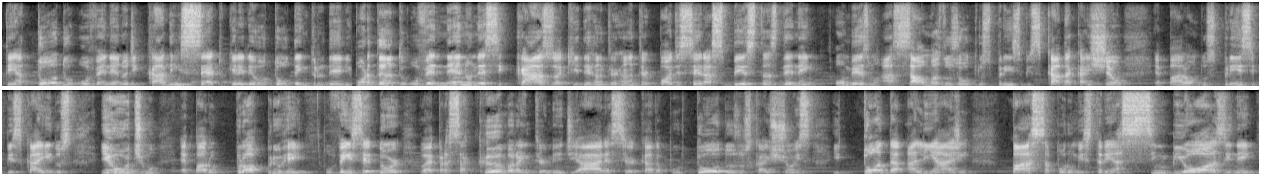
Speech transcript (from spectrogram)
tenha todo o veneno de cada inseto que ele derrotou dentro dele. Portanto o veneno nesse caso aqui de Hunter x Hunter pode ser as bestas de Nen. Ou mesmo as almas dos outros príncipes. Cada caixão é para um dos príncipes caídos. E o último é para o próprio rei. O vencedor vai para essa câmara intermediária cercada por todos os caixões. E toda a linhagem passa por uma estranha simbiose nem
